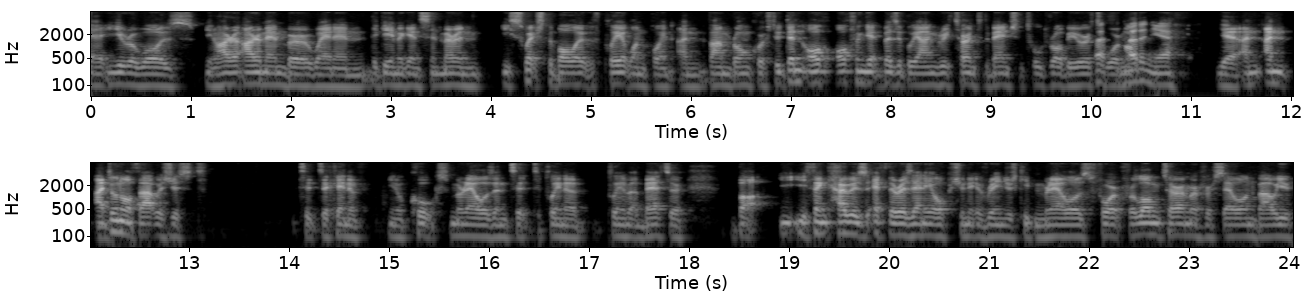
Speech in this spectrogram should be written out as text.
uh, era was, you know, I, I remember when um, the game against St Mirren, he switched the ball out of play at one point, and Van Bronckhorst, who didn't often get visibly angry, turned to the bench and told Robbie Orr to warm Mirren, up. Yeah, yeah, and and I don't know if that was just to, to kind of you know coax Morelos into to playing a playing a bit better. But you, think how is if there is any opportunity of Rangers keeping Morelos for for long term or for sell on value,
